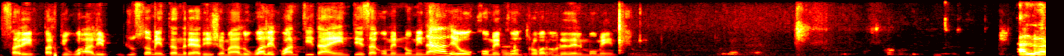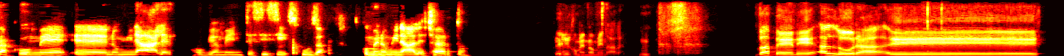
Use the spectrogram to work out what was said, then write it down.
fare parti uguali. Giustamente Andrea dice, ma l'uguale quantità è intesa come nominale o come controvalore del momento? Allora, come eh, nominale, ovviamente, sì sì, scusa, come nominale, certo. Quindi come nominale. Mm. Va bene, allora, eh,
